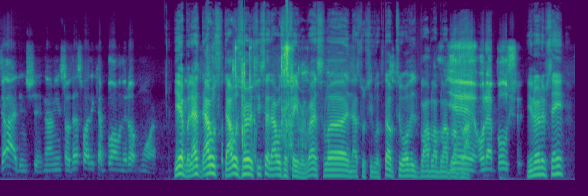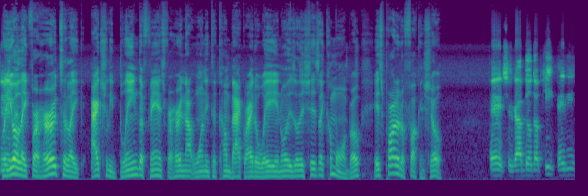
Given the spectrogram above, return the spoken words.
died and shit. You know what I mean? So that's why they kept blowing it up more. Yeah, but that that was that was her. She said that was her favorite wrestler, and that's what she looked up to. All this blah blah blah blah yeah, blah. Yeah, all that bullshit. You know what I'm saying? But Yeah. yo, like for her to like actually blame the fans for her not wanting to come back right away and all these other shit, it's like, come on, bro. It's part of the fucking show. Hey, she's got to build up heat, baby.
